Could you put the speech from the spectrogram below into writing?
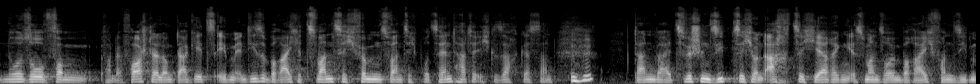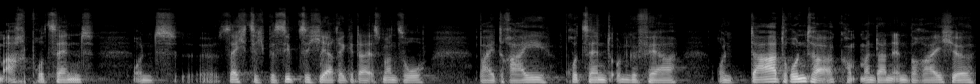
Nur so vom, von der Vorstellung, da geht's eben in diese Bereiche 20, 25 Prozent, hatte ich gesagt gestern. Mhm. Dann bei zwischen 70 und 80-Jährigen ist man so im Bereich von 7, 8 Prozent. Und 60 äh, bis 70-Jährige, da ist man so bei drei Prozent ungefähr. Und darunter kommt man dann in Bereiche,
